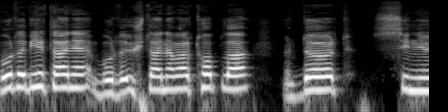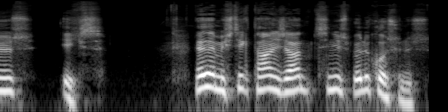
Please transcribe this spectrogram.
Burada 1 tane, burada 3 tane var. Topla 4 sinüs x. Ne demiştik? Tanjant sinüs bölü kosinüs.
